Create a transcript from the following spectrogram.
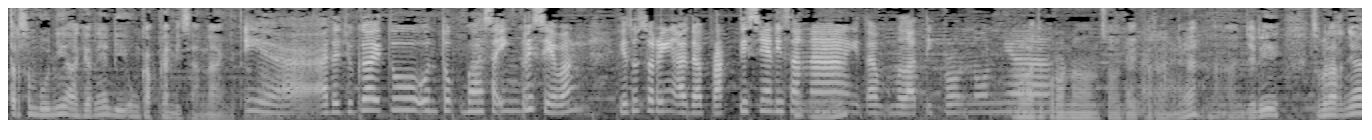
tersembunyi akhirnya diungkapkan di sana gitu. Iya, ada juga itu untuk bahasa Inggris ya, Bang. Itu sering ada praktisnya di sana, kita melatih pronounnya. Melatih pronouns, oke keren ya. Nah, jadi sebenarnya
